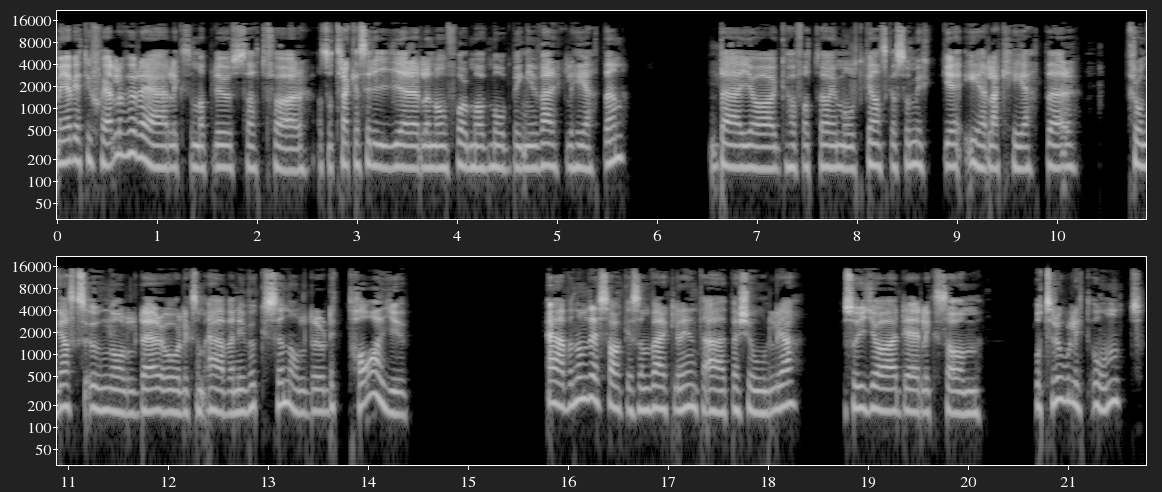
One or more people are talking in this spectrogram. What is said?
Men jag vet ju själv hur det är liksom att bli utsatt för alltså, trakasserier eller någon form av mobbing i verkligheten. Där jag har fått ta emot ganska så mycket elakheter från ganska så ung ålder och liksom även i vuxen ålder och det tar ju, även om det är saker som verkligen inte är personliga, så gör det liksom otroligt ont.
